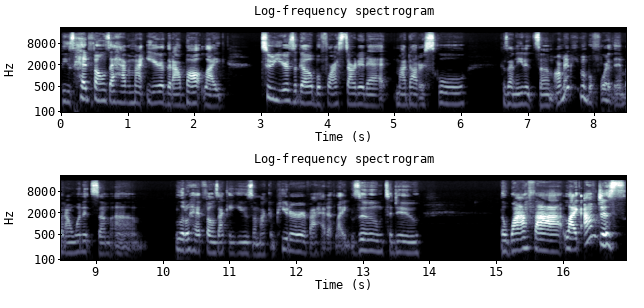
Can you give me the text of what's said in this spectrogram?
these headphones I have in my ear that I bought like two years ago before I started at my daughter's school because I needed some, or maybe even before then, but I wanted some um, little headphones I could use on my computer if I had it like Zoom to do the Wi Fi. Like, I'm just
